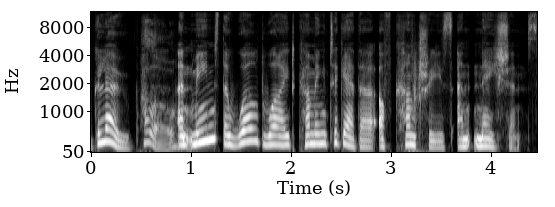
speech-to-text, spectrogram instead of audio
globe Hello. and means the worldwide coming together of countries and nations.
